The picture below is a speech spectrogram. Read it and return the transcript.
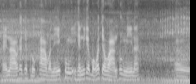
ไถนาแล้วก็จะปลูกข้าววันนี้พรุ่งนี้เห็นที่แกบอกว่าจะหวานพรุ่งนี้นะเออ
